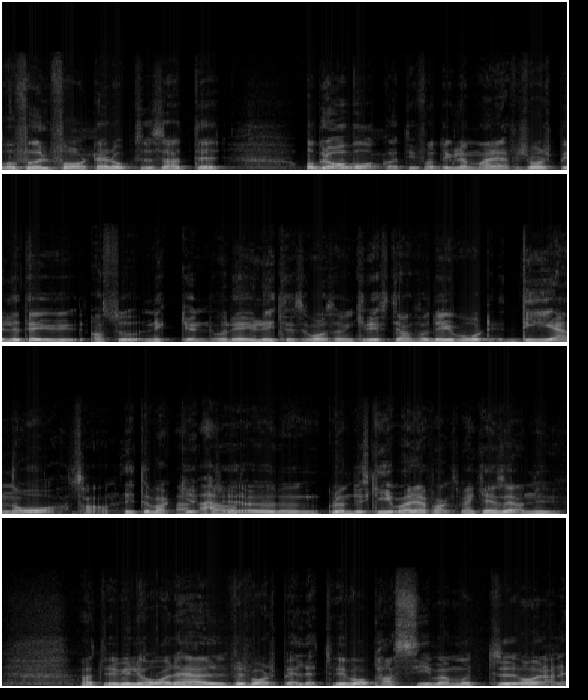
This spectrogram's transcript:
och full fart där också. Så att, eh, och bra bakåt, vi får inte glömma det. Försvarsspelet är ju alltså nyckeln och det är ju lite så som Christian sa, det är ju vårt DNA sa han lite vackert. Ja. Jag glömde skriva det faktiskt men kan jag säga nu. Att vi ville ha det här försvarsspelet. Vi var passiva mot Arane.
